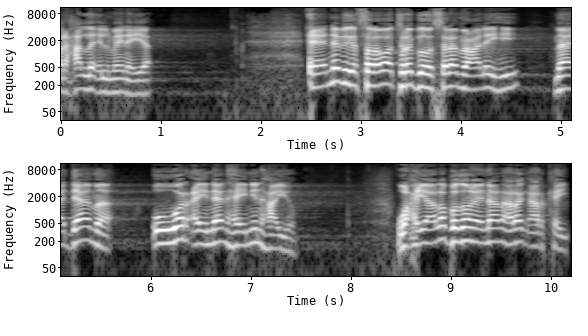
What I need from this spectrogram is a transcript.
farxad la ilmaynaya. Nabiga salawaatu rabbi wasalaamu calayhi maadaama uu war aynaan haynin hayo waxyaalo badanoo aynaan arag arkay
